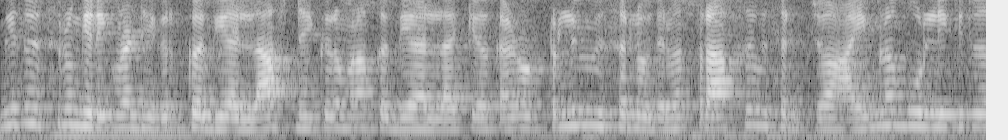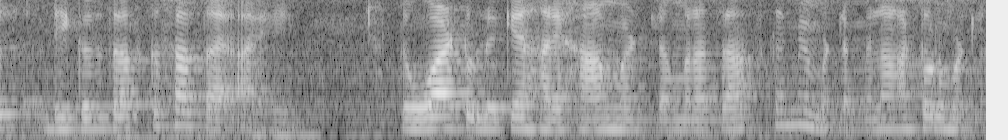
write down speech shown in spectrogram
मीच विसरून गेली की मला ढेकर कधी आला लास्ट ढेकर मला कधी आला किंवा काय टोटली मी विसरले होते मला त्रास विसरले. जेव्हा आई मला बोलली की तुझा ढेकरचा त्रास कसा आहे? तर आठवलं की अरे हां म्हटलं मला त्रास कमी म्हटलं मला आठवलं म्हटलं.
